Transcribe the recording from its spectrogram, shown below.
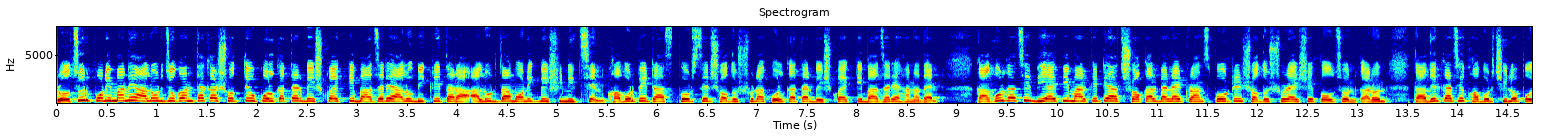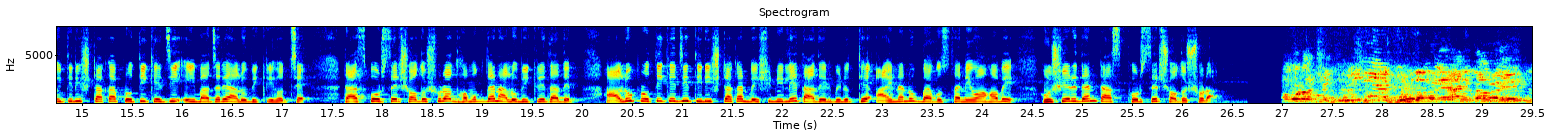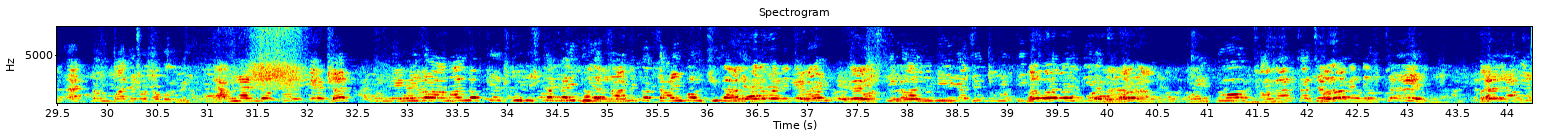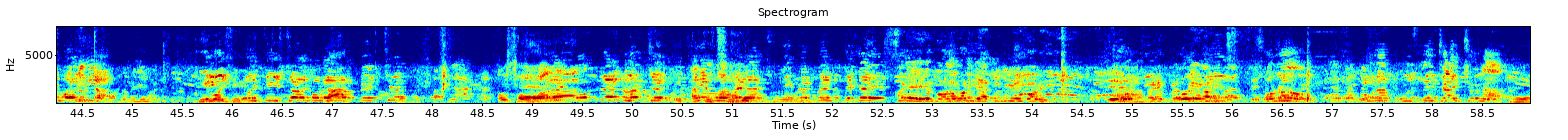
প্রচুর পরিমাণে আলুর যোগান থাকা সত্ত্বেও কলকাতার বেশ কয়েকটি বাজারে আলু বিক্রেতারা আলুর দাম অনেক বেশি নিচ্ছেন। খবর পেয়ে টাস্ক ফোর্সের সদস্যরা কলকাতার বেশ কয়েকটি বাজারে হানা দেন। কাঁকুরগাছির ভিআইপি মার্কেটে আজ সকালবেলায় ট্রান্সপোর্টের সদস্যরা এসে পৌঁছন, কারণ তাদের কাছে খবর ছিল পঁয়ত্রিশ টাকা প্রতি কেজি এই বাজারে আলু বিক্রি হচ্ছে। টাস্ক ফোর্সের সদস্যরা ধমক দেন আলু বিক্রেতাদের। আলু প্রতি কেজি তিরিশ টাকার বেশি নিলে তাদের বিরুদ্ধে আইনানুগ ব্যবস্থা নেওয়া হবে, হুঁশিয়ারি দেন টাস্ক ফোর্সের সদস্যরা। খবর আছে। একদম একদম বাজে কথা বলবেন। আপনার লোক তুমি তো আমার লোককে তিরিশ টাকাই দিয়েছ আমি তো তাই বলছিলাম। দশ কিলো আলু নিয়ে গেছে তুমি তিরিশ টাকাই দিয়েছ। কিন্তু থানার কাছে আপনি বলুন না। কি বলছে? পঁয়ত্রিশ টাকা করে বেচছে। কমপ্লেন হচ্ছে। আমি মহিলা ডিপার্টমেন্ট থেকে এসছে। বরাবরই একই করে। শোনো তোমরা বুঝতে চাইছো না।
